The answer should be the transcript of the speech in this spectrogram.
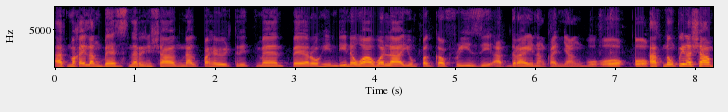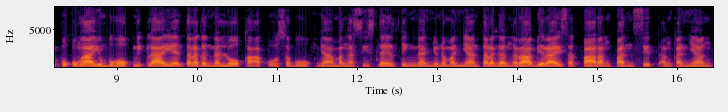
at makailang beses na rin siyang nagpa-hair treatment pero hindi nawawala yung pagka-frizzy at dry ng kanyang buhok. At nung pinashampoo ko nga yung buhok ni client, talagang naloka ako sa buhok niya mga sis dahil tingnan nyo naman yan talagang rubberized at parang pansit ang kanyang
